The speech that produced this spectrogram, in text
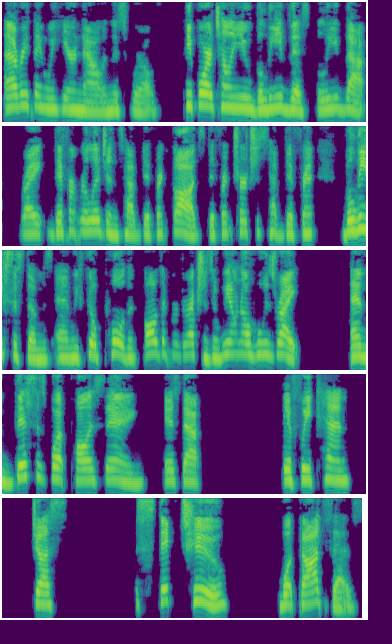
everything we hear now in this world. People are telling you, believe this, believe that, right? Different religions have different gods. Different churches have different belief systems and we feel pulled in all different directions and we don't know who's right. And this is what Paul is saying is that if we can just stick to what God says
